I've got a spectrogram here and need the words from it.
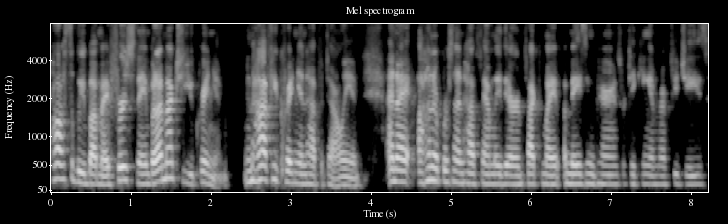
possibly by my first name, but I'm actually Ukrainian. I'm half Ukrainian, half Italian, and I 100% have family there. In fact, my amazing parents were taking in refugees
